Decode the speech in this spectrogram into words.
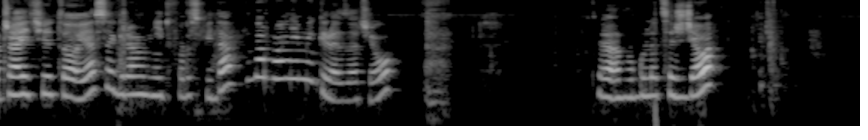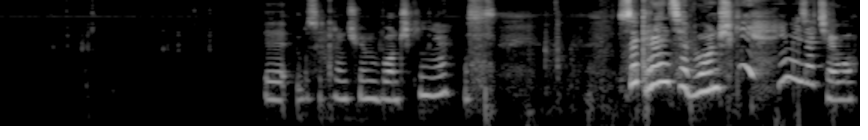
Patrzajcie to, ja se gram w Need for Speeda i normalnie mi grę zacięło. To a w ogóle coś działa? Yy, bo zakręciłem bączki, nie? Zakręcę bączki i mi zacięło.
